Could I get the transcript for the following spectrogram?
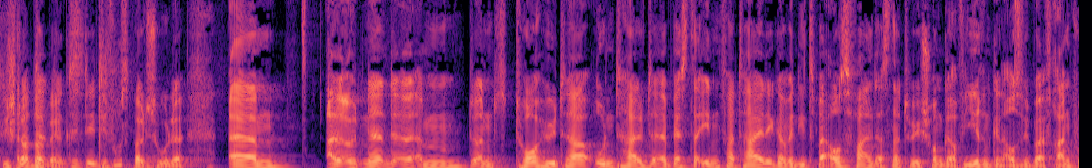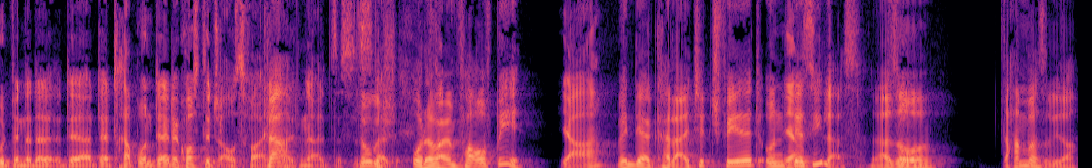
Die Schlotterbecks. Die, die, Fußballschule. Ähm, also ne, ähm, dann Torhüter und halt äh, bester Innenverteidiger, wenn die zwei ausfallen, das ist natürlich schon gravierend, genauso wie bei Frankfurt, wenn der, der, der Trapp und der, der Kostic ausfallen. Klar, halt, ne? also das ist logisch. Halt, Oder beim VfB. ja, wenn der Kalajdzic fehlt und Ja. der Silas. Also da haben wir es wieder.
